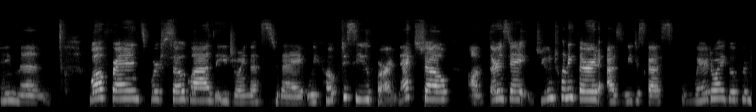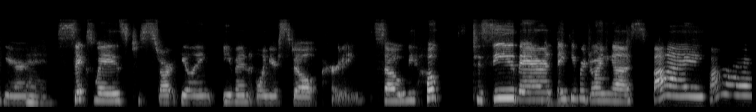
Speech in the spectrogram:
Amen. Well, friends, we're so glad that you joined us today. We hope to see you for our next show on Thursday, June 23rd, as we discuss where do I go from here? Mm. Six ways to start healing even when you're still hurting. So we hope to see you there. Thank you for joining us. Bye. Bye.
